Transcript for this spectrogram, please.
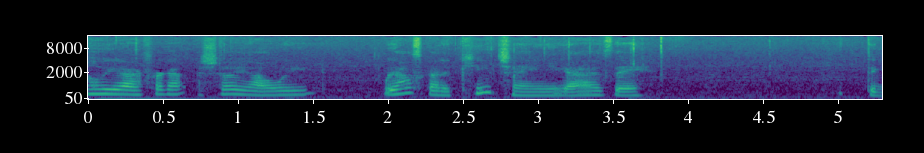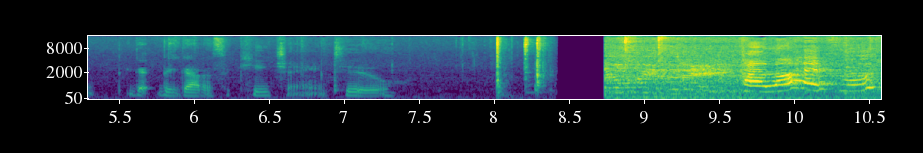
Oh yeah, I forgot to show y'all. We we also got a keychain, you guys. They they got- they got us a keychain too. Hello, Jesus.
